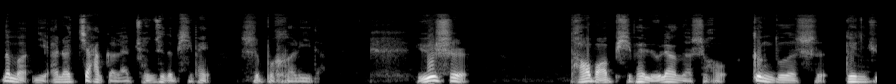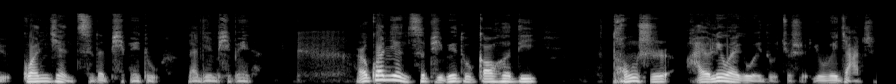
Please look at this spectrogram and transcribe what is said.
那么你按照价格来纯粹的匹配是不合理的。于是，淘宝匹配流量的时候，更多的是根据关键词的匹配度来进行匹配的。而关键词匹配度高和低，同时还有另外一个维度，就是 UV 价值。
